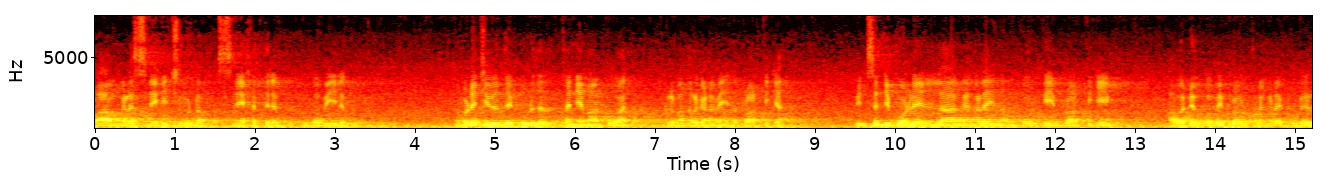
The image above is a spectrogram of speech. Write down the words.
പാവങ്ങളെ സ്നേഹിച്ചുകൊണ്ട് സ്നേഹത്തിലും ഉപവിയിലും നമ്മുടെ ജീവിതത്തെ കൂടുതൽ ധന്യമാക്കുവാൻ കൃപ നൽകണമേ എന്ന് പ്രാർത്ഥിക്കാം. വിൻസെന്റ് ഇപ്പോളിലെ എല്ലാ അംഗങ്ങളെയും നമുക്ക് ഓർക്കുകയും പ്രാർത്ഥിക്കുകയും അവരുടെ ഉപവി പ്രവർത്തനങ്ങളെ കൂടുതൽ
